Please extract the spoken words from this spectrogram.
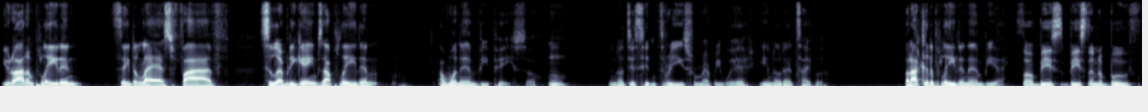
you know, I done played in say the last five celebrity games I played in, I won the MVP. So Mm. you know, just hitting threes from everywhere. You know, that type of but I could have played in the NBA. So beast beast in the booth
